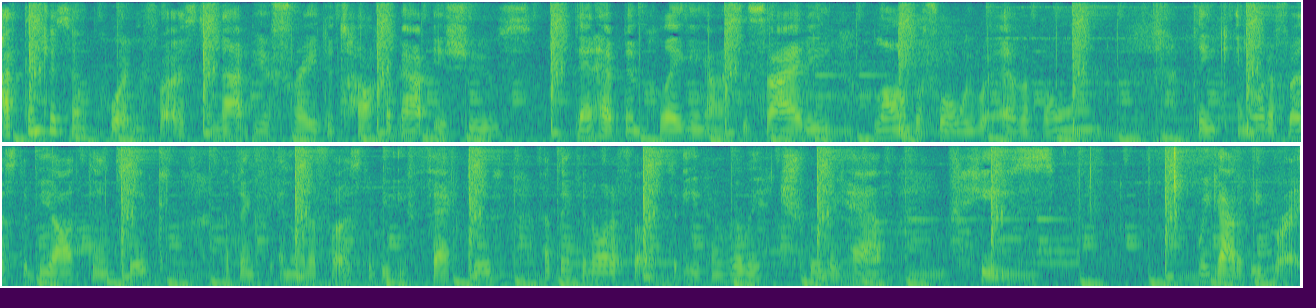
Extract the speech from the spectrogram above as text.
I think it's important for us to not be afraid to talk about issues that have been plaguing our society long before we were ever born. I think in order for us to be authentic, I think in order for us to be effective, I think in order for us to even really truly have peace, we got to be brave.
